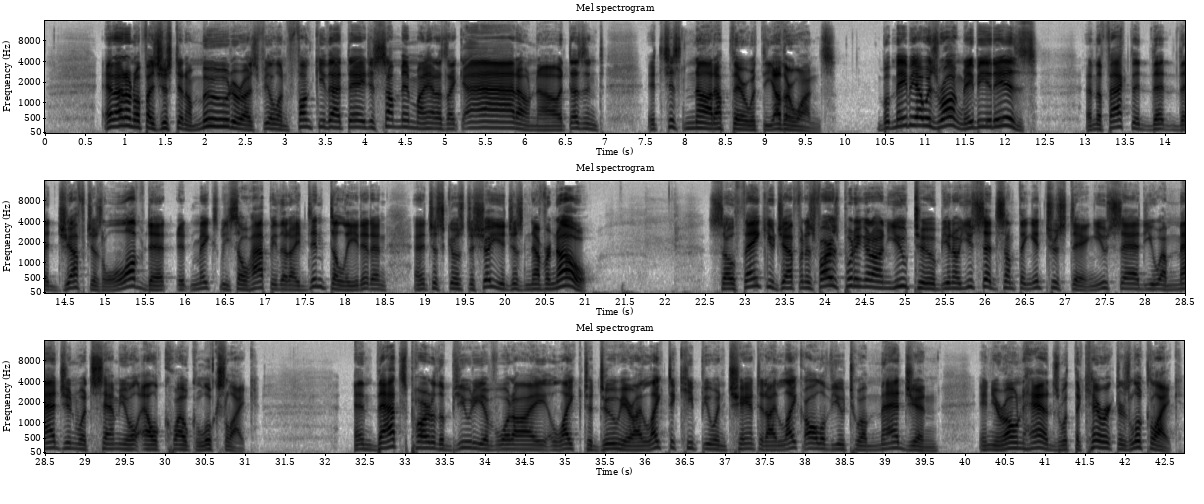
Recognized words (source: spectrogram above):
And I don't know if I was just in a mood or I was feeling funky that day. Just something in my head. I was like, ah, I don't know. It doesn't. It's just not up there with the other ones. But maybe I was wrong. Maybe it is. And the fact that that that Jeff just loved it, it makes me so happy that I didn't delete it. And and it just goes to show you, you just never know. So thank you, Jeff. And as far as putting it on YouTube, you know, you said something interesting. You said you imagine what Samuel L. Quoke looks like. And that's part of the beauty of what I like to do here. I like to keep you enchanted. I like all of you to imagine in your own heads what the characters look like.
